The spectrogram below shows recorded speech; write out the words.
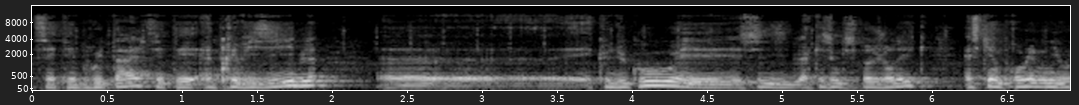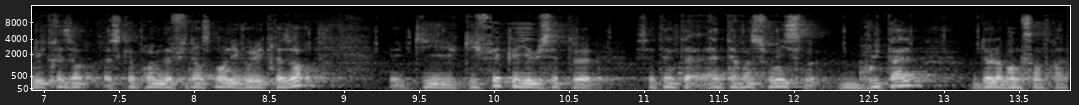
c'était brutal, c'était imprévisible, euh, que du coup, et c'est la question qui se pose aujourd'hui, est-ce qu'il y a un problème au niveau du Trésor? Est-ce qu'il y a un problème de financement au niveau du Trésor qui, qui fait qu'il y a eu cette, cet interventionnisme brutal de la Banque centrale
